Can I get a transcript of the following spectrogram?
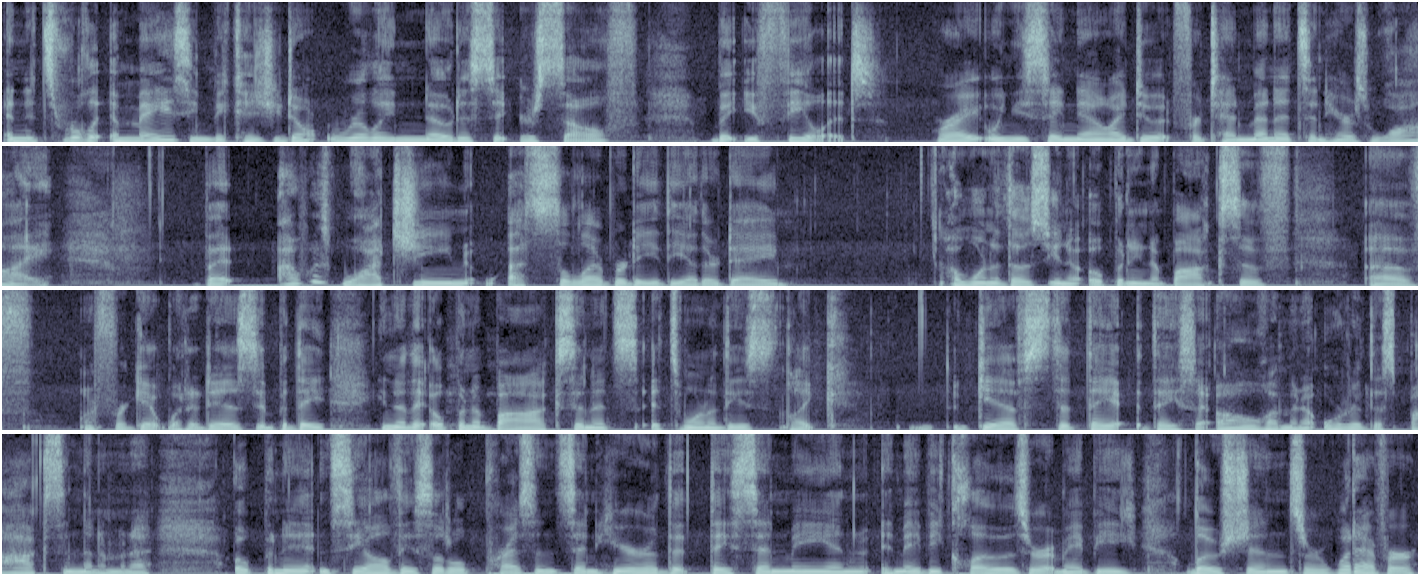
And it's really amazing because you don't really notice it yourself, but you feel it, right? When you say, now I do it for 10 minutes and here's why. But I was watching a celebrity the other day, uh, one of those, you know, opening a box of, of, I forget what it is, but they, you know, they open a box and it's, it's one of these like gifts that they they say, "Oh, I'm going to order this box and then I'm going to open it and see all these little presents in here that they send me and it may be clothes or it may be lotions or whatever."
